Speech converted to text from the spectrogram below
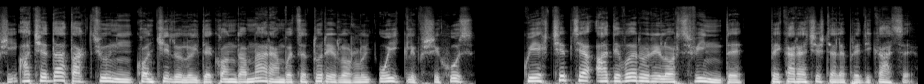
și a cedat acțiunii conciliului de condamnare a învățăturilor lui Wycliffe și Hus, cu excepția adevărurilor sfinte pe care aceștia le predicase.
